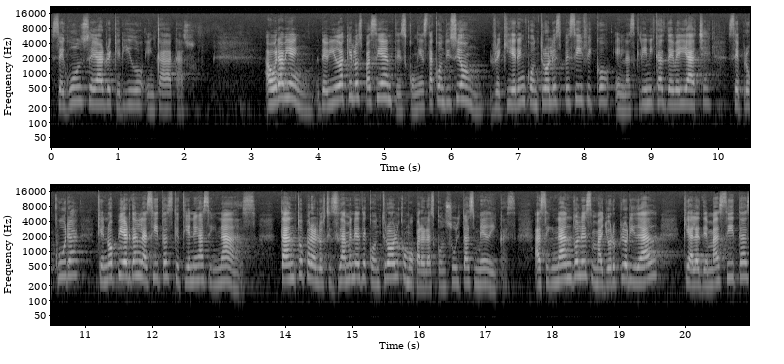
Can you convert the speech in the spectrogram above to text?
según sea requerido en cada caso. Ahora bien, debido a que los pacientes con esta condición requieren control específico en las clínicas de VIH, se procura que no pierdan las citas que tienen asignadas, tanto para los exámenes de control como para las consultas médicas, asignándoles mayor prioridad que a las demás citas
